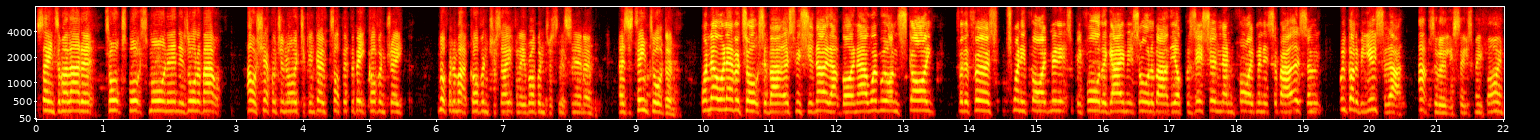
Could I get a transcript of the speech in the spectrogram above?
saying to my lad at Talk Sports this morning, was all about how Sheffield United can go top if they beat Coventry. Nothing about Coventry, so hopefully Robins was listening and as a team talk done. Well, no one ever talks about us. We should know that by now. When we're on Sky for the first 25 minutes before the game, it's all about the opposition, and five minutes about us. So we've got to be used to that. Absolutely suits me fine.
